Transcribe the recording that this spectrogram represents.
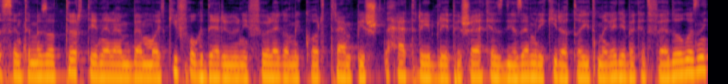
szerintem ez a történelemben majd ki fog derülni, főleg amikor Trump is hátrébb lép és elkezdi az emlékiratait, meg egyebeket feldolgozni,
